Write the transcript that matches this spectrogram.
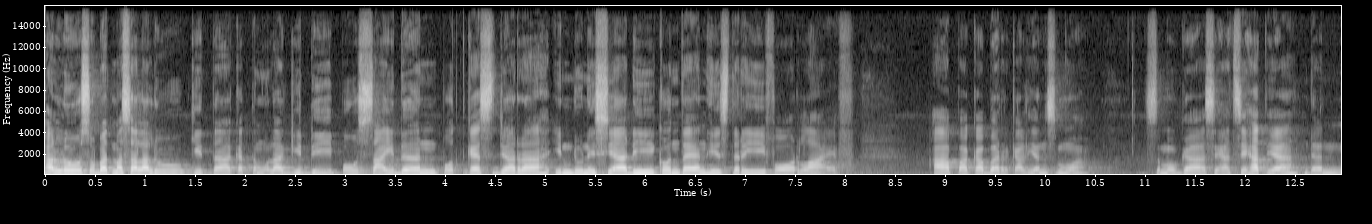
Halo sobat masa lalu, kita ketemu lagi di Poseidon, podcast sejarah Indonesia di konten History for Life. Apa kabar kalian semua? Semoga sehat-sehat ya dan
